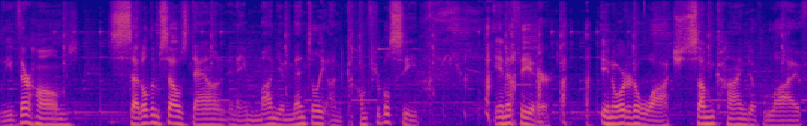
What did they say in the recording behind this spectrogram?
leave their homes, settle themselves down in a monumentally uncomfortable seat in a theater in order to watch some kind of live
